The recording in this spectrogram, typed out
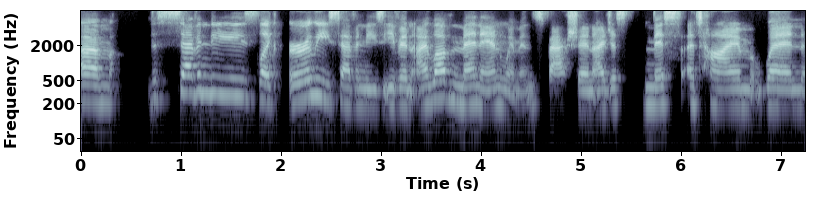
um the 70s, like early 70s, even, I love men and women's fashion. I just miss a time when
